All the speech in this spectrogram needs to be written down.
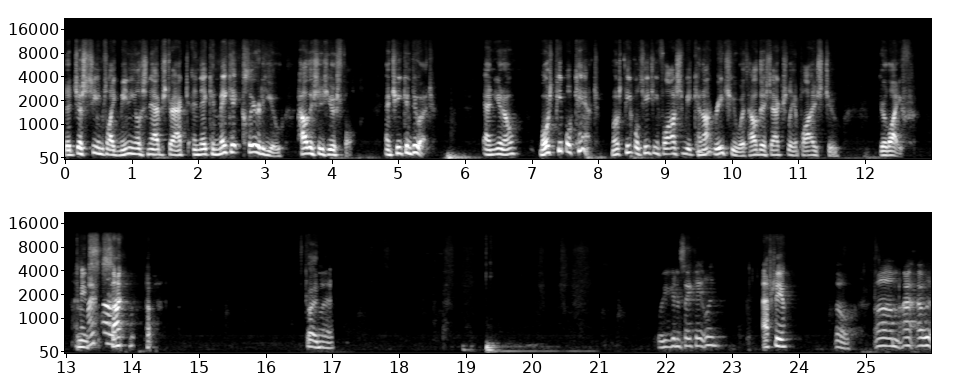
that just seems like meaningless and abstract, and they can make it clear to you how this is useful, and she can do it. And you know, most people can't. Most people teaching philosophy cannot reach you with how this actually applies to your life. I mean, My s- part- sci- oh, Go ahead. Go ahead. Were you gonna say, Kaitlyn? after you. Oh, um, I, I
